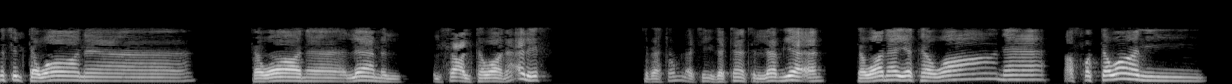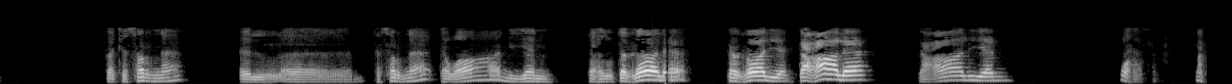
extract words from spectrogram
مثل توانا. توانا. لام الفعل توانا. ألف. تبعتم لكن إذا كانت اللام ياء توانا يتوانا. أصل التواني. فكسرنا آه، كسرنا توانيا. تغالى. تغاليا. تعالى. تعاليا. وهكذا. نعم.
